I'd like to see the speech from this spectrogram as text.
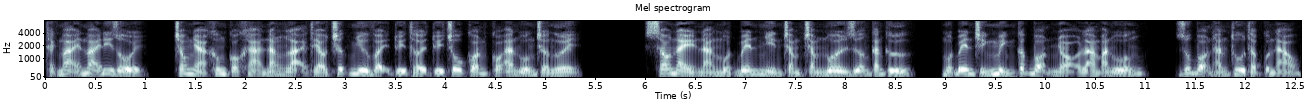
Thạch mãi mãi đi rồi, trong nhà không có khả năng lại theo trước như vậy tùy thời tùy chỗ còn có ăn uống chờ ngươi. Sau này nàng một bên nhìn chằm chằm nuôi dưỡng căn cứ, một bên chính mình cấp bọn nhỏ làm ăn uống, giúp bọn hắn thu thập quần áo,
